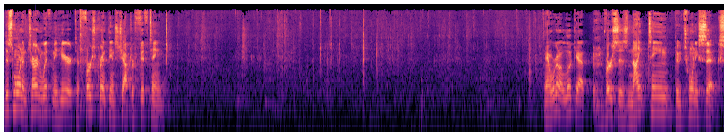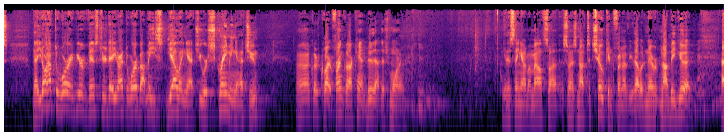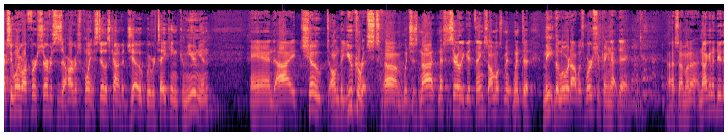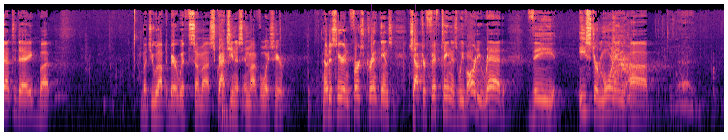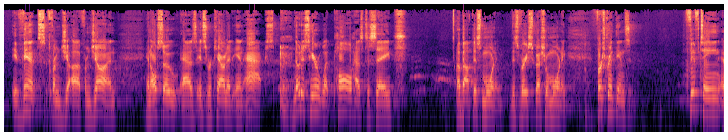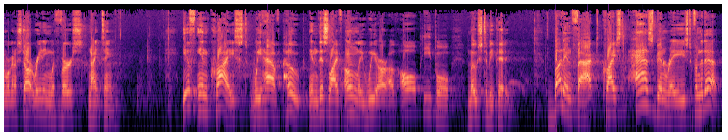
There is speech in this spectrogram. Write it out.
This morning, turn with me here to 1 Corinthians chapter 15. And we're going to look at verses 19 through 26. Now, you don't have to worry if you're a visitor today, you don't have to worry about me yelling at you or screaming at you. Uh, quite frankly, I can't do that this morning. Get this thing out of my mouth so, I, so as not to choke in front of you. That would never not be good. Actually, one of our first services at Harvest Point still is kind of a joke. We were taking communion, and I choked on the Eucharist, um, which is not necessarily a good thing. So I almost went to meet the Lord I was worshiping that day. Uh, so I'm not going to do that today, but but you will have to bear with some uh, scratchiness in my voice here. Notice here in 1 Corinthians chapter 15, as we've already read the Easter morning uh, events from, uh, from John, and also as it's recounted in Acts, notice here what Paul has to say about this morning, this very special morning. 1 Corinthians 15, and we're going to start reading with verse 19. If in Christ we have hope in this life only, we are of all people most to be pitied. But in fact, Christ has been raised from the dead,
